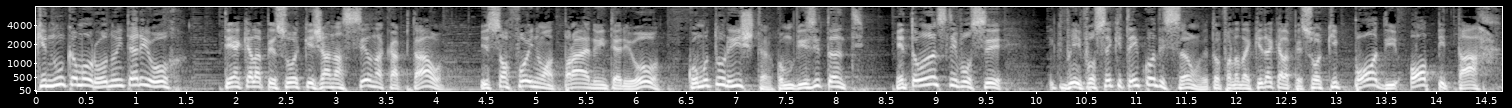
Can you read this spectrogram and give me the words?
que nunca morou no interior. Tem aquela pessoa que já nasceu na capital e só foi numa praia do interior como turista, como visitante. Então, antes de você, você que tem condição, eu estou falando aqui daquela pessoa que pode optar,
